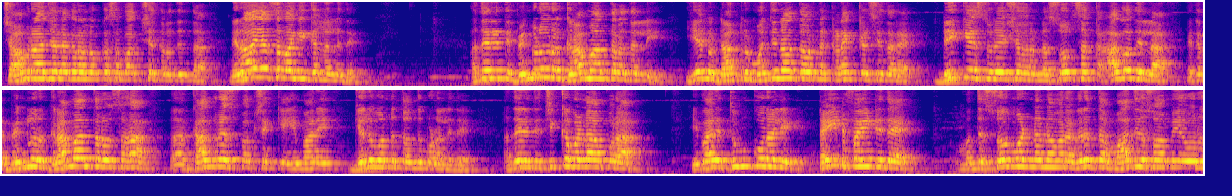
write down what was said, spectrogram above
ಚಾಮರಾಜನಗರ ಲೋಕಸಭಾ ಕ್ಷೇತ್ರದಿಂದ ನಿರಾಯಾಸವಾಗಿ ಗೆಲ್ಲಲಿದೆ. ಅದೇ ರೀತಿ ಬೆಂಗಳೂರು ಗ್ರಾಮಾಂತರದಲ್ಲಿ ಏನು ಡಾಕ್ಟರ್ ಮಂಜುನಾಥ್ ಅವ್ರನ್ನ ಕಣಕ್ಕೆ ಕಳಿಸಿದ್ದಾರೆ, ಡಿ ಕೆ ಸುರೇಶ್ ಅವರನ್ನ ಸೋಲ್ಸಕ್ಕೆ ಆಗೋದಿಲ್ಲ, ಯಾಕಂದ್ರೆ ಬೆಂಗಳೂರು ಗ್ರಾಮಾಂತರವು ಸಹ ಕಾಂಗ್ರೆಸ್ ಪಕ್ಷಕ್ಕೆ ಈ ಬಾರಿ ಗೆಲುವನ್ನು ತಂದುಕೊಡಲಿದೆ. ಅದೇ ರೀತಿ ಚಿಕ್ಕಬಳ್ಳಾಪುರ, ಈ ಬಾರಿ ತುಮಕೂರಲ್ಲಿ ಟೈಟ್ ಫೈಟ್ ಇದೆ. ಮತ್ತೆ ಸೋಮಣ್ಣನವರ ವಿರುದ್ಧ ಮಾಧುಸ್ವಾಮಿ ಅವರು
